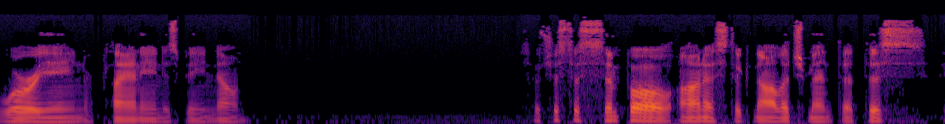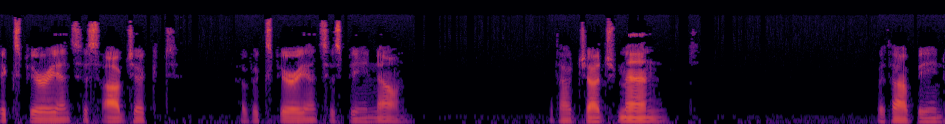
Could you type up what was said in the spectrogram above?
worrying or planning is being known. So it's just a simple, honest acknowledgement that this experience, this object of experience is being known. Without judgment, without being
